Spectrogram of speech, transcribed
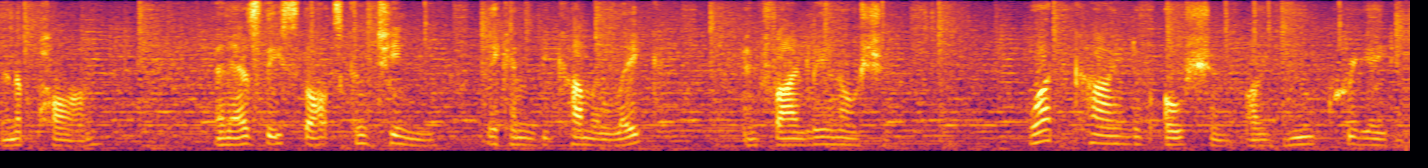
then a pond, and as these thoughts continue, they can become a lake and finally an ocean. What kind of ocean are you creating?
